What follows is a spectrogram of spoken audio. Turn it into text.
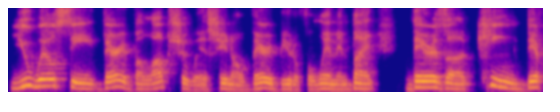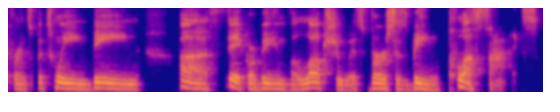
you will see very voluptuous, you know, very beautiful women, but there's a keen difference between being uh, thick or being voluptuous versus being plus size.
